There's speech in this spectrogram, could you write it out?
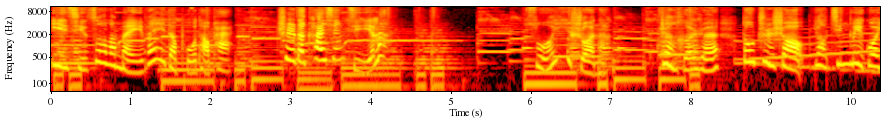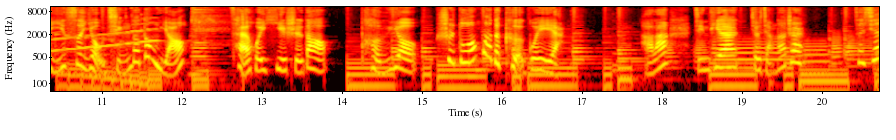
一起做了美味的葡萄派，吃得开心极了。所以说呢，任何人都至少要经历过一次友情的动摇，才会意识到朋友是多么的可贵呀。好啦，今天就讲到这儿，再见。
